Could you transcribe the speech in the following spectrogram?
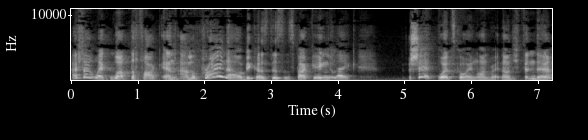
I felt like what the fuck, and I'm a cry now because this is fucking like shit. What's going on right now? Und ich finde.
